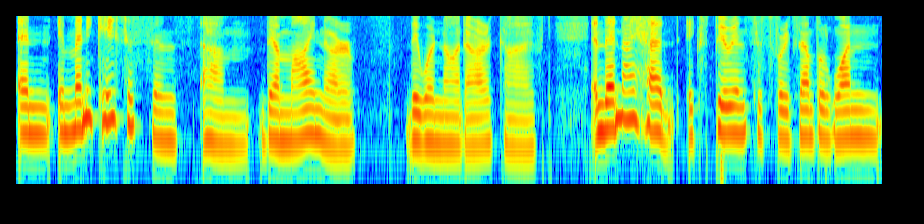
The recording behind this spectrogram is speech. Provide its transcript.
and in many cases, since um, they're minor, they were not archived. And then I had experiences, for example, one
